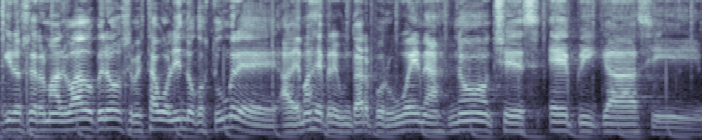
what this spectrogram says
Quiero ser malvado, pero se me está volviendo costumbre, además de preguntar por buenas noches épicas y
